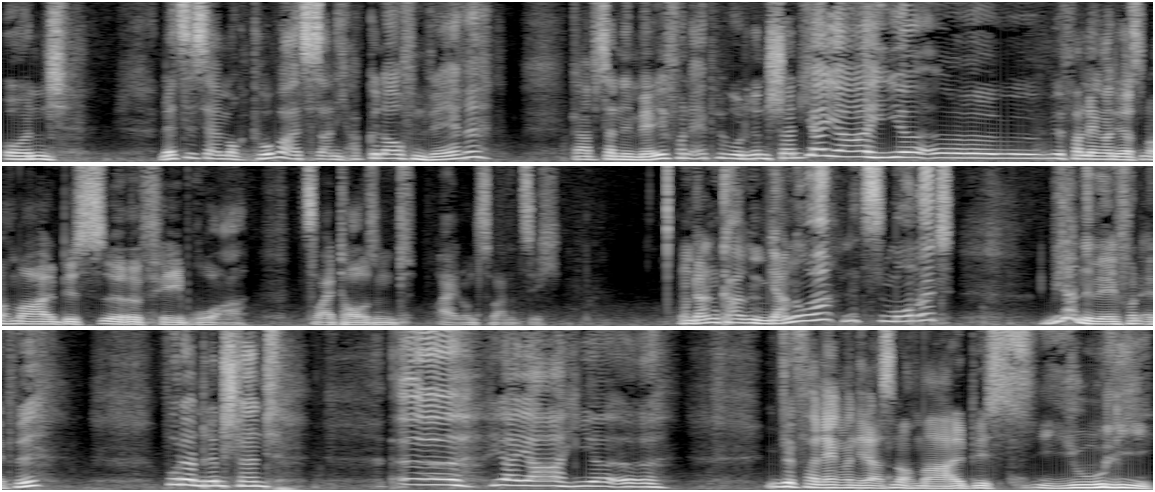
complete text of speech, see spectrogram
Und letztes Jahr im Oktober, als es eigentlich abgelaufen wäre, gab es dann eine Mail von Apple, wo drin stand, ja, ja, hier, äh, wir verlängern das nochmal bis äh, Februar 2021. Und dann kam im Januar letzten Monat wieder eine Mail von Apple, wo dann drin stand, äh, ja, ja, hier, äh, wir verlängern dir das nochmal bis Juli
